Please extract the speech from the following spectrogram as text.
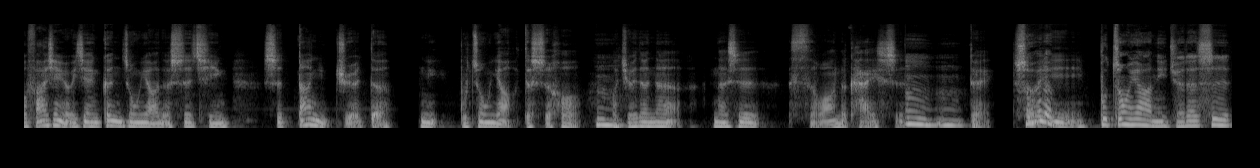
我发现有一件更重要的事情是，当你觉得你不重要的时候，嗯，我觉得那那是死亡的开始。嗯嗯，对。所以不重要，你觉得是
